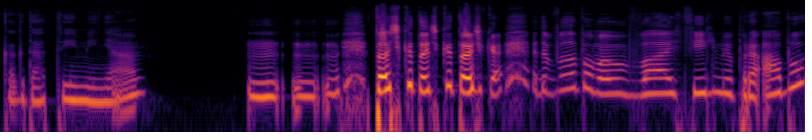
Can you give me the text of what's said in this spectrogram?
когда ты меня». М-м-м. Точка, точка, точка. Это было, по-моему, в фильме про Абу.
